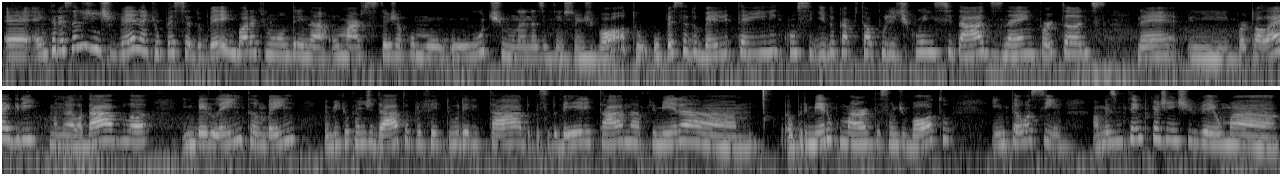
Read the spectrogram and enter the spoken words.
É, é interessante a gente ver né, que o PCdoB, embora aqui em Londrina o Márcio esteja como o último né, nas intenções de voto, o PCdoB ele tem conseguido capital político em cidades né, importantes, né, em Porto Alegre, Manuela Dávila, em Belém também. Eu vi que o candidato à prefeitura, ele tá, do PCdoB, ele tá na primeira. É o primeiro com maior intenção de voto. Então, assim, ao mesmo tempo que a gente vê uma,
